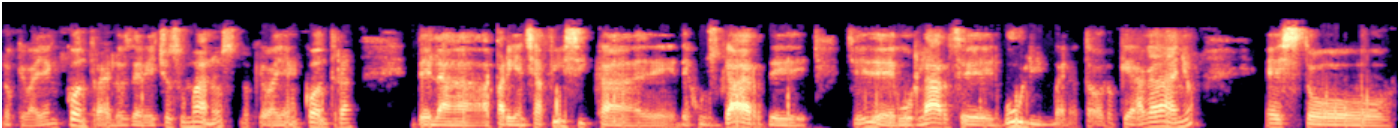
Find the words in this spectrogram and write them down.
lo que vaya en contra de los derechos humanos, lo que vaya en contra de la apariencia física, de, juzgar, de, de burlarse, del bullying, bueno, todo lo que haga daño, esto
